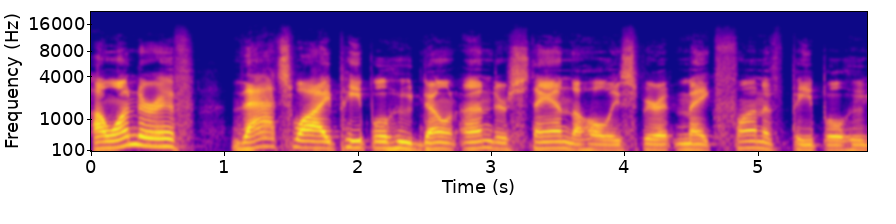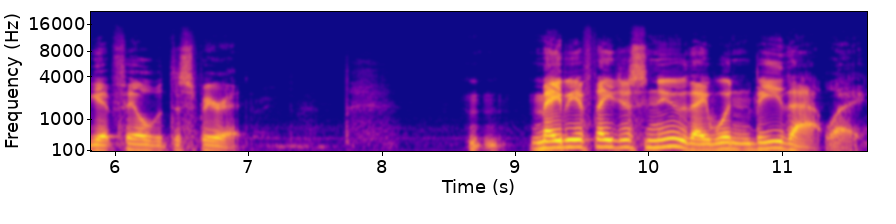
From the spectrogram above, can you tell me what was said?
I wonder if that's why people who don't understand the Holy Spirit make fun of people who get filled with the Spirit. Maybe if they just knew, they wouldn't be that way.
